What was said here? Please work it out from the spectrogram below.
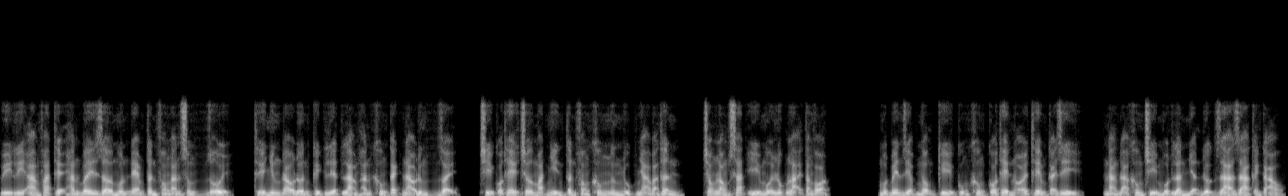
William phát thệ hắn bây giờ muốn đem Tần Phong ăn sống rồi, thế nhưng đau đớn kịch liệt làm hắn không cách nào đứng dậy, chỉ có thể trơ mắt nhìn Tần Phong không ngừng nhục nhã bản thân, trong lòng sát ý mỗi lúc lại tăng vọt. Một bên Diệp Mộng Kỳ cũng không có thể nói thêm cái gì, nàng đã không chỉ một lần nhận được ra ra cảnh cáo,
